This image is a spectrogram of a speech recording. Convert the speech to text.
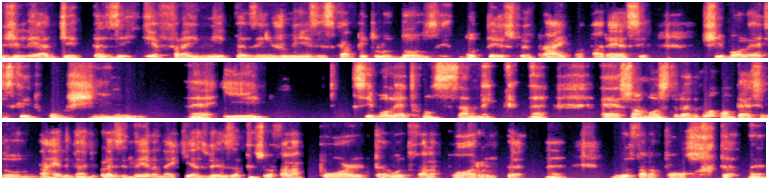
gileaditas e efraimitas em Juízes capítulo 12. No texto hebraico aparece Shibolete escrito com Shin, né, e Cibolete com Samek, né? É, só mostrando como acontece no, na realidade brasileira, né? Que às vezes a pessoa fala porta, o outro fala porta, né? O outro fala porta, né?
